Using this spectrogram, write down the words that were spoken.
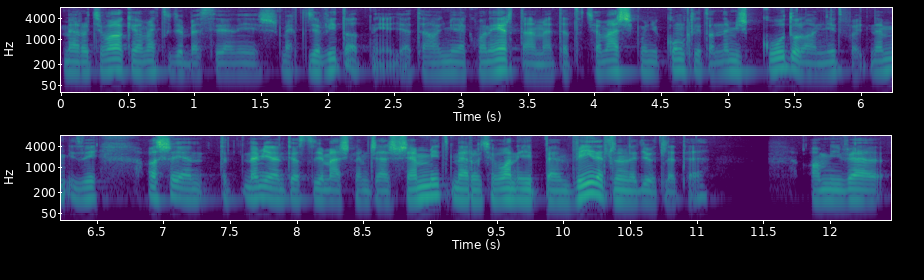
Mert hogyha valakivel meg tudja beszélni, és meg tudja vitatni egyáltalán, hogy minek van értelme, tehát hogyha a másik mondjuk konkrétan nem is kódol annyit, vagy nem, izé, az se jelent, tehát nem jelenti azt, hogy a másik nem csinál semmit, mert hogyha van éppen véletlenül egy ötlete, amivel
